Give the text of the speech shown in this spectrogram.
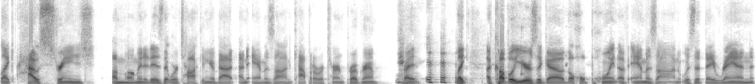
like, how strange a moment it is that we're talking about an Amazon capital return program? Right? like a couple years ago, the whole point of Amazon was that they ran,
